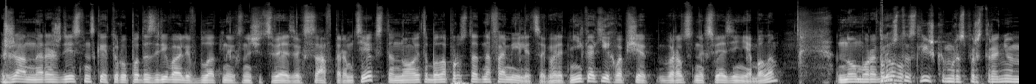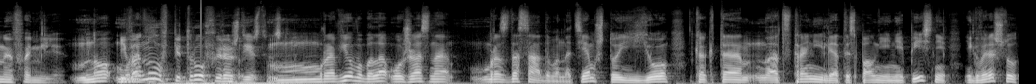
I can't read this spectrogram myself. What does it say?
Жанна Рождественская, которую которую подозревали в блатных, значит, связях с автором текста, но это была просто одна фамилица. Говорят, никаких вообще родственных связей не было. Но Муравьева... Просто слишком распространенная фамилия. Но Иванов, Мурав... Петров и Рождественский. Муравьева была ужасно раздосадована тем, что ее как-то отстранили от исполнения песни и говорят, что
